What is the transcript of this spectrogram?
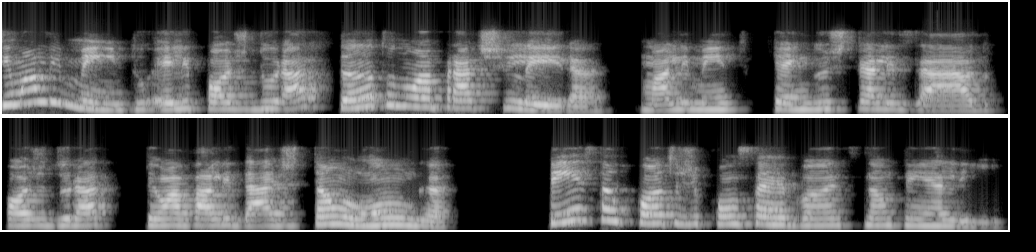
se um alimento ele pode durar tanto numa prateleira, um alimento que é industrializado, pode durar ter uma validade tão longa, pensa o quanto de conservantes não tem ali,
